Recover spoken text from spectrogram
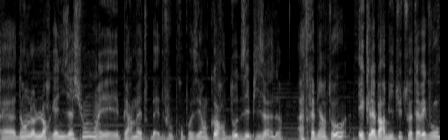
euh, dans l'organisation et permettre bah, de vous proposer encore d'autres épisodes. A très bientôt et que la barbitude soit avec vous.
